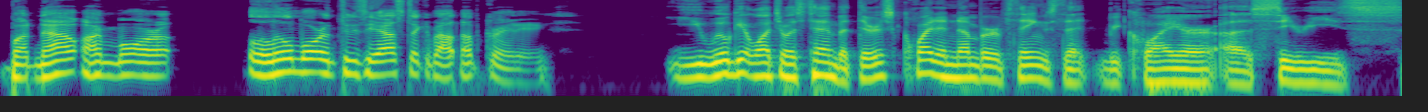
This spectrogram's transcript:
But now I'm more a little more enthusiastic about upgrading you will get WatchOS 10, but there's quite a number of things that require a series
